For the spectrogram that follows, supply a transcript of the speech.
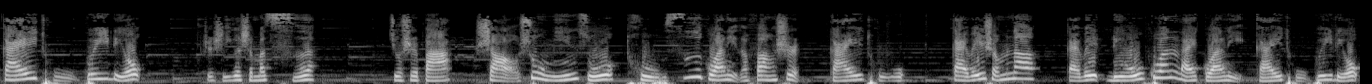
改土归流，这是一个什么词？就是把少数民族土司管理的方式改土，改为什么呢？改为流官来管理，改土归流。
